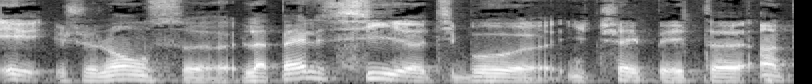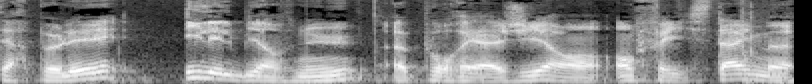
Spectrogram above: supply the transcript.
et je lance l'appel. Si Thibault Hitchep est interpellé, il est le bienvenu euh, pour réagir en, FaceTime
